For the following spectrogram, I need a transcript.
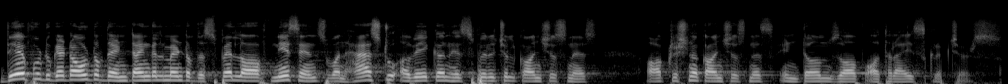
Therefore, to get out of the entanglement of the spell of nescience, one has to awaken his spiritual consciousness or Krishna consciousness in terms of authorized scriptures.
